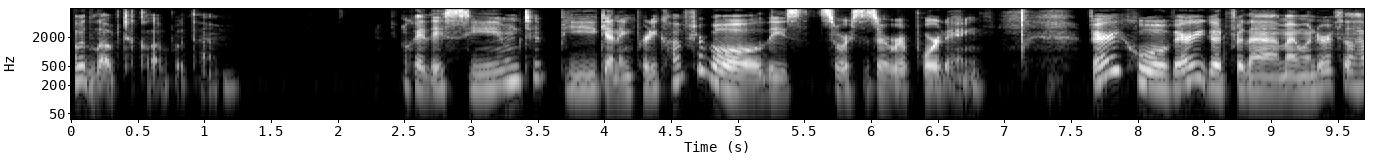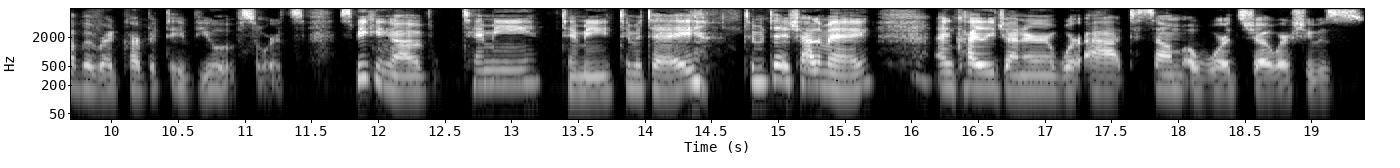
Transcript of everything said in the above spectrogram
I would love to club with them. Okay, they seem to be getting pretty comfortable, these sources are reporting. Very cool, very good for them. I wonder if they'll have a red carpet debut of sorts. Speaking of, Timmy, Timmy, Timothée, Timothée Chalamet and Kylie Jenner were at some awards show where she was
